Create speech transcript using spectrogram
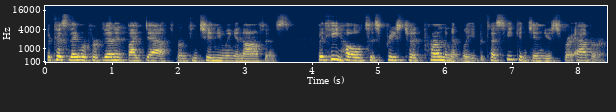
because they were prevented by death from continuing in office but he holds his priesthood permanently because he continues forever.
